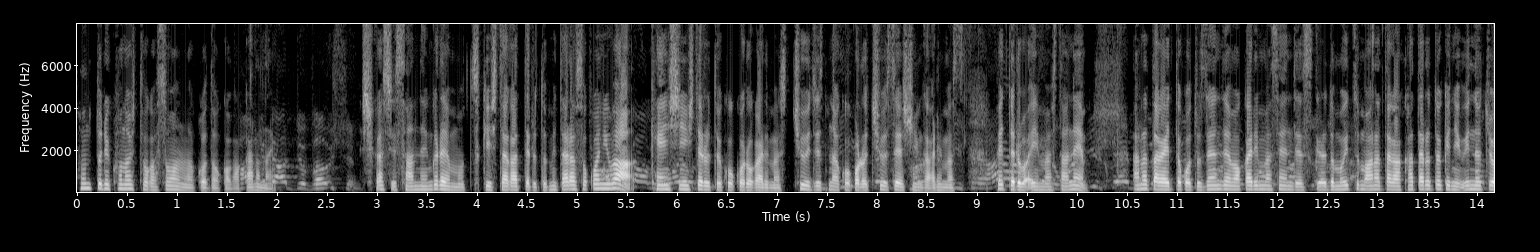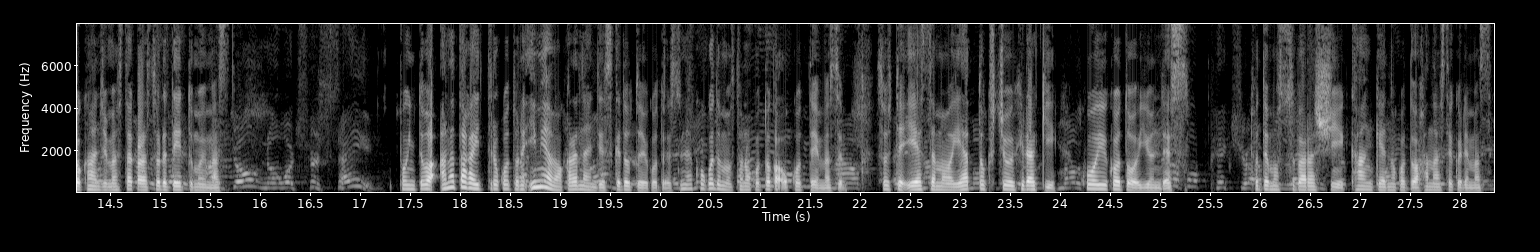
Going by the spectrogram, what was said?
本当にこの人がそうなのかどうかわからない。しかし3年ぐらいも付き従っていると見たらそこには献身しているという心があります。忠実な心、忠誠心があります。ペテロは言いましたね。あなたが言ったこと全然分かりませんですけれども、いつもあなたが語るときに命を感じましたからそれでいいと思います。ポイントはあなたが言ってることの意味は分からないんですけどということですね。ここでもそのことが起こっています。そしてイエス様はやっと口を開き、こういうことを言うんです。とても素晴らしい関係のことを話してくれます。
